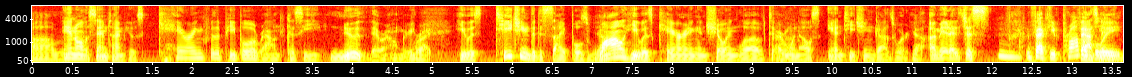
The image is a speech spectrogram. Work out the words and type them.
Um, and all at the same time, he was caring for the people around because he knew that they were hungry. Right. He was teaching the disciples while he was caring and showing love to uh-huh. everyone else and teaching God's word. Yeah. I mean, it's just hmm. In fact, he probably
